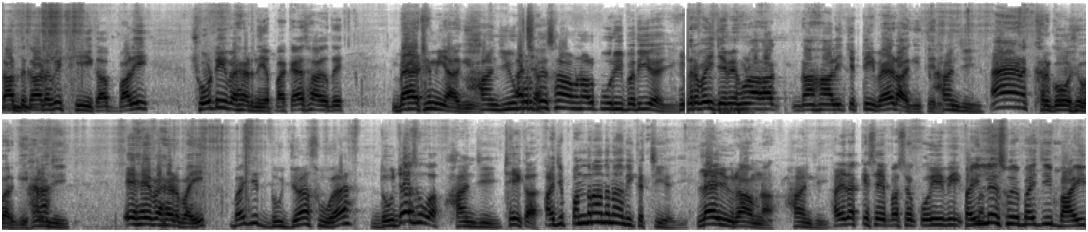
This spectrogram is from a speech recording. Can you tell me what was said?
ਕੱਦ ਕਾਠ ਵੀ ਠੀਕ ਆ ਬਾਲੀ ਛੋਟੀ ਵਹਿੜ ਨਹੀਂ ਆਪਾਂ ਕਹਿ ਸਕਦੇ। ਬੈਠਵੀਂ ਆ ਗਈ। ਹਾਂਜੀ ਉਮਰ। ਦੇ ਹਿਸਾਬ ਨਾਲ ਪੂਰੀ ਵਧੀਆ ਜੀ। ਇੰਦਰ ਬਾਈ ਜਿਵੇਂ ਹੁਣ ਆਹ ਗਾਹਾਂ ਵਾਲੀ ਚਿੱਟੀ ਵਹਿੜ ਆ ਗਈ ਤੇਰੀ। ਹਾਂਜੀ। ਐਨ ਖਰਗੋਸ਼ ਵਰਗੀ ਹੈ ਹਾਂਜੀ। ਇਹ ਵਹਿੜ ਬਾਈ। ਬਾਈ ਜੀ ਦੂਜਾ ਸੂਆ ਹੈ। ਦੂਜਾ ਸੂਆ? ਹਾਂਜੀ। ਠੀਕ ਆ। ਅੱਜ 15 ਦਿਨਾਂ ਦੀ ਕੱਚੀ ਹੈ ਜੀ। ਲੈ ਜੂ ਆਰਾਮ ਨਾਲ। ਹਾਂਜੀ। ਹਜੇ ਤੱਕ ਕਿਸੇ ਪਾਸੇ ਕੋਈ ਵੀ ਪਹਿਲੇ ਸੂਏ ਬਾਈ ਜੀ 22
